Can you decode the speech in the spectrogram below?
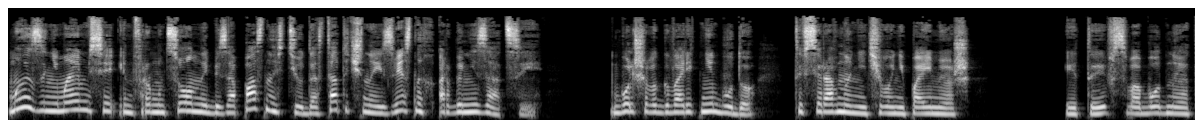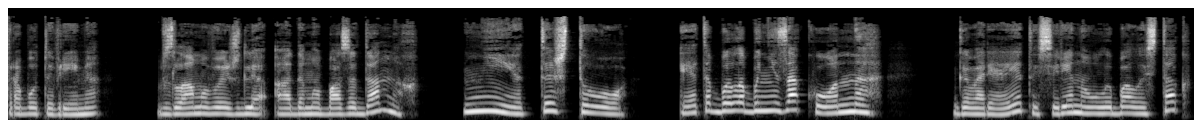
Мы занимаемся информационной безопасностью достаточно известных организаций. Большего говорить не буду, ты все равно ничего не поймешь. И ты в свободное от работы время взламываешь для Адама базы данных? Нет, ты что? Это было бы незаконно. Говоря это, Сирена улыбалась так,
